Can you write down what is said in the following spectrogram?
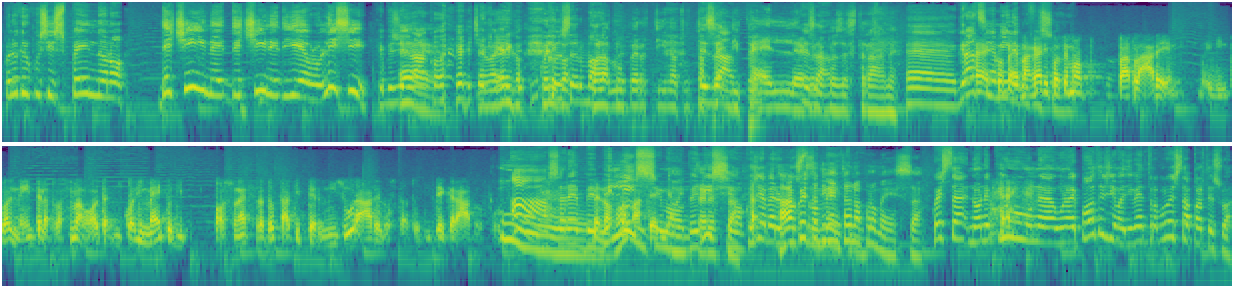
quelle con cui si spendono decine e decine di euro, lì sì che bisognerà Eh, co- eh, cercare magari con, quelli con- la copertina tutta Esatto, di pelle, esatto. cose strane. Eh, grazie Ecco, mille, beh, magari potremmo parlare eventualmente la prossima volta di quali metodi possono essere adottati per misurare lo stato di degrado. forse. Ah, Uh, sarebbe bellissimo, bellissimo. Così avere ah, questa diventa una promessa. Questa non è più una, una ipotesi, ma diventa una promessa da parte sua.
